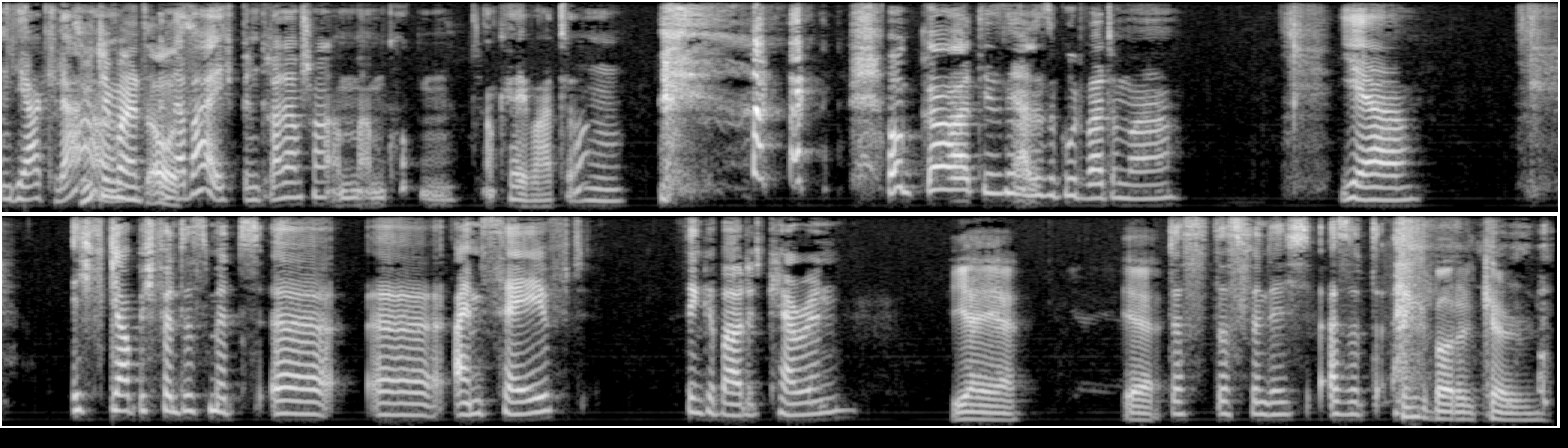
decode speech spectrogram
Ja, klar. Such dir mal eins aus. Ich bin dabei. Ich bin gerade schon am, am gucken. Okay, warte. Hm. oh Gott, die sind ja alle so gut. Warte mal. Ja. Yeah. Ich glaube, ich finde es mit äh, äh, I'm saved Think About It, Karen. Ja, ja. Ja. Das, das finde ich, also. Think about it, Karen.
